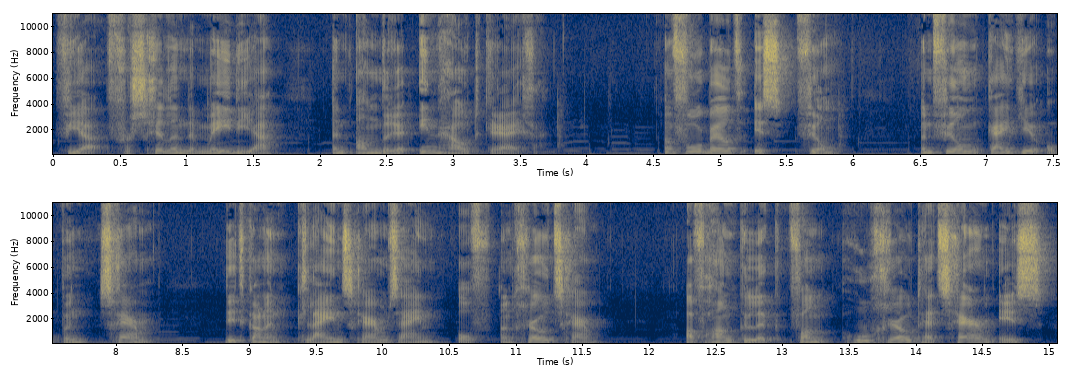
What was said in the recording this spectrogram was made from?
via verschillende media een andere inhoud krijgen. Een voorbeeld is film. Een film kijk je op een scherm. Dit kan een klein scherm zijn of een groot scherm. Afhankelijk van hoe groot het scherm is,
